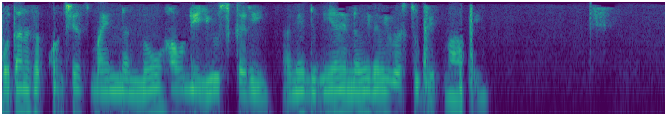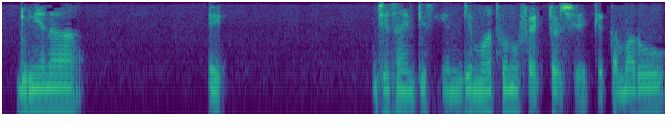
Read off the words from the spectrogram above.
પોતાના સબકોન્શિયસ માઇન્ડના નો હાઉને યુઝ કરી અને દુનિયાને નવી નવી વસ્તુ ભેટમાં આપી. દુનિયાના જે સાયન્ટિસ્ટ જે મહત્વનું ફેક્ટર છે કે તમારું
